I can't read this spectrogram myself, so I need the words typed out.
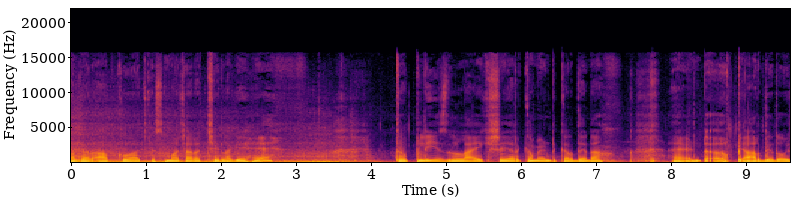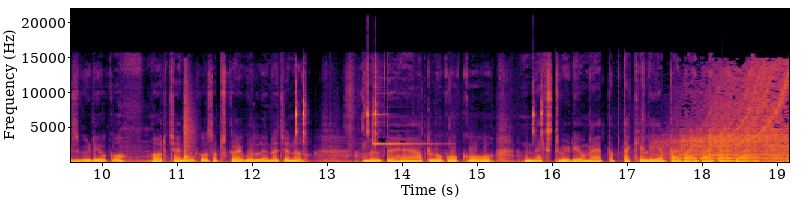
अगर आपको आज के समाचार अच्छे लगे हैं तो प्लीज़ लाइक शेयर कमेंट कर देना। एंड प्यार दे दो इस वीडियो को और चैनल को सब्सक्राइब कर लेना चैनल मिलते हैं आप लोगों को नेक्स्ट वीडियो में। तब तक के लिए bye bye bye bye bye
